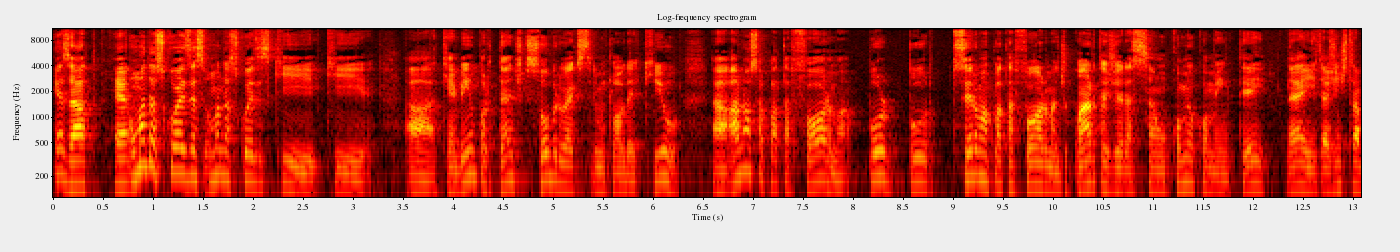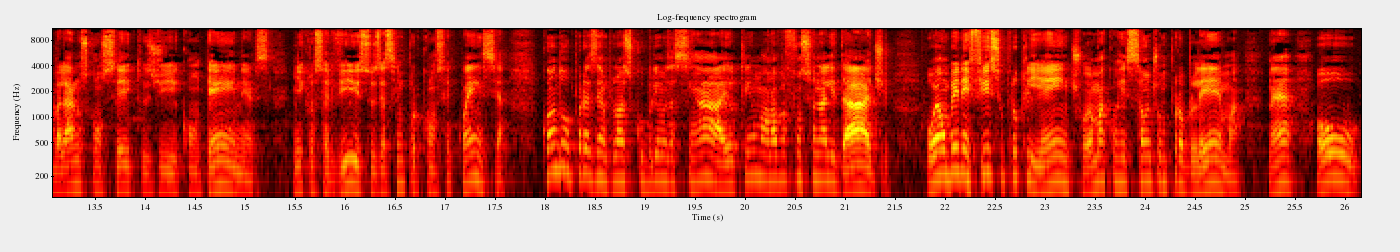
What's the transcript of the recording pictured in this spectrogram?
exato. É, uma das coisas, uma das coisas que, que uh, que é bem importante, sobre o Extreme Cloud IQ, uh, a nossa plataforma, por, por ser uma plataforma de quarta geração, como eu comentei, né, e a gente trabalhar nos conceitos de containers, microserviços e assim por consequência, quando, por exemplo, nós descobrimos assim, ah, eu tenho uma nova funcionalidade, ou é um benefício para o cliente, ou é uma correção de um problema, né? ou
